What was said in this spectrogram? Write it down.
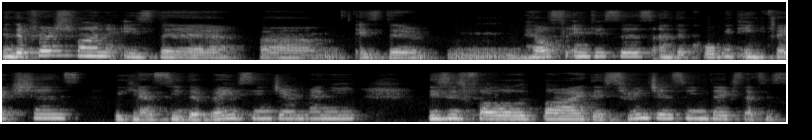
And the first one is the um, is the um, health indices and the COVID infections. We can see the waves in Germany. This is followed by the stringency index that is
